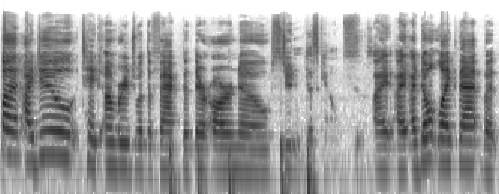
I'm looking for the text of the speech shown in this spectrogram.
But I do take umbrage with the fact that there are no student discounts. Yes. I, I I don't like that, but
